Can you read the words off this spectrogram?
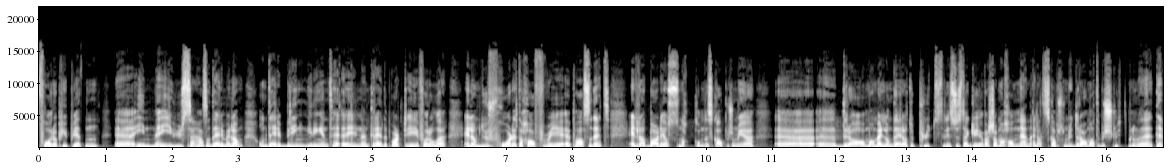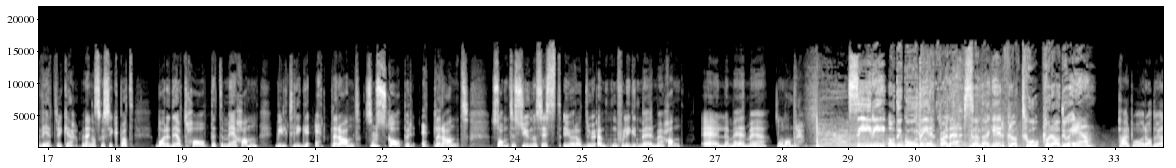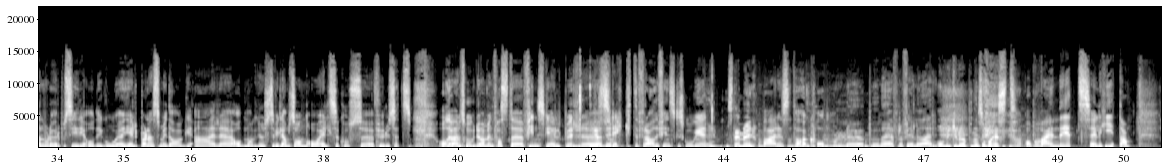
får opp hyppigheten eh, inne i huset, altså dere imellom, om dere bringer inn en, inn en tredjepart i forholdet, eller om du får dette half-passet ditt, eller at bare det å snakke om det skaper så mye eh, eh, drama mellom dere at du plutselig syns det er gøy å være sammen med han igjen, eller at det skaper så mye drama at det blir slutt mellom dere, det vet vi ikke. Men jeg er ganske sikker på at bare det å ta opp dette med han, vil trigge et eller annet som skaper et eller annet, som til syvende og sist gjør at du enten får ligget mer med han, eller mer med noen andre. Siri og de gode hjelperne. Søndager fra to på Radio 1. Her på Radio 1 hvor du hører på Siri og de gode hjelperne, som i dag er eh, Odd Magnus Williamson og Else Kåss eh, Furuseth. Olli Wermskog, du er min faste finske hjelper, eh, Yes. direkte fra de finske skoger. Stemmer. Hver eneste dag kommer du løpende ned fra fjellet der. Om ikke løpende, så på hest. Og på veien dit, eller hit, da,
